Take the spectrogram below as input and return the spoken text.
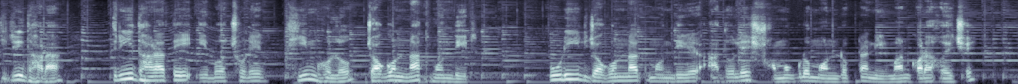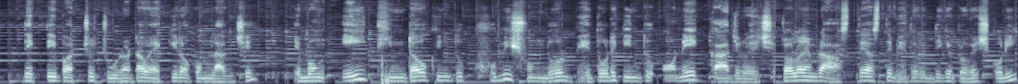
ত্রিধারা। ত্রিধারাতে এবছরের থিম হলো জগন্নাথ মন্দির। পুরীর জগন্নাথ মন্দিরের আদলে সমগ্র মণ্ডপটা নির্মাণ করা হয়েছে। দেখতেই পাচ্ছ, চূড়াটাও একই রকম লাগছে। এবং এই থিমটাও কিন্তু খুবই সুন্দর, ভেতরে কিন্তু অনেক কাজ রয়েছে। চলো আমরা আস্তে আস্তে ভেতরের দিকে প্রবেশ করি।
